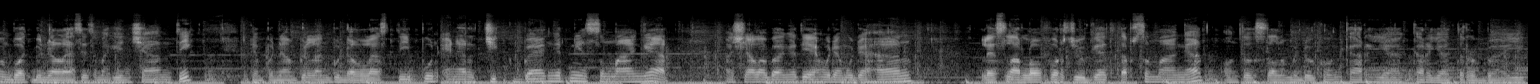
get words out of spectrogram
Membuat Bunda Lesti semakin cantik Dan penampilan Bunda Lesti pun energik banget nih, semangat Masya Allah banget ya, mudah-mudahan Leslar Lovers juga tetap semangat untuk selalu mendukung karya-karya terbaik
